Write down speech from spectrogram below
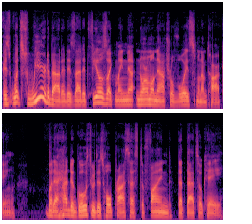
is what's weird about it is that it feels like my na- normal natural voice when I'm talking, but I had to go through this whole process to find that that's okay.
